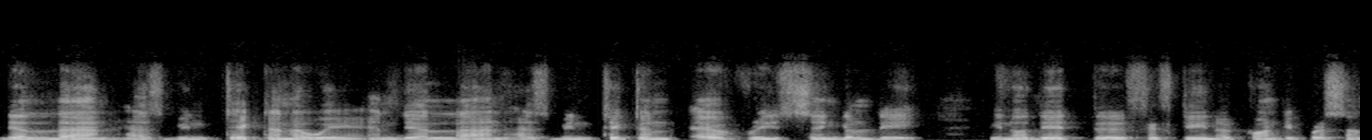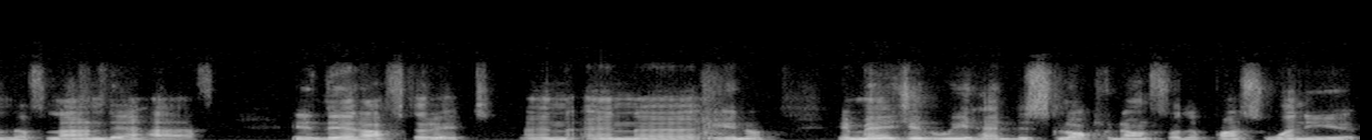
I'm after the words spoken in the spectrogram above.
Their land has been taken away, and their land has been taken every single day. You know that uh, 15 or 20 percent of land they have is there after it. And, and uh, you know, imagine we had this lockdown for the past one year,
